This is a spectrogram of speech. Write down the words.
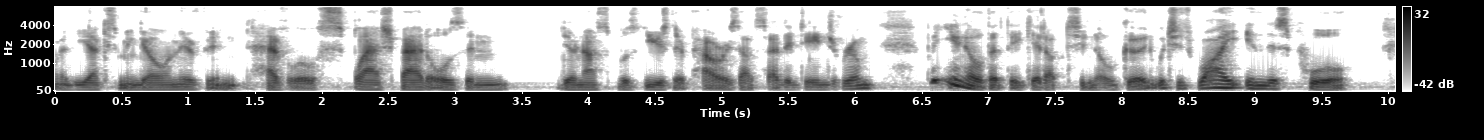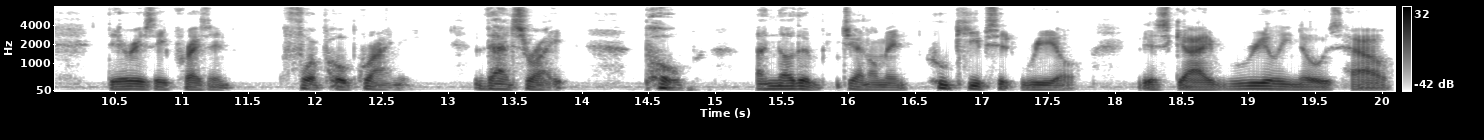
where the X-Men go, and they've been have little splash battles, and they're not supposed to use their powers outside the danger room, but you know that they get up to no good, which is why in this pool there is a present for Pope Grimy. That's right, Pope, another gentleman who keeps it real. This guy really knows how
